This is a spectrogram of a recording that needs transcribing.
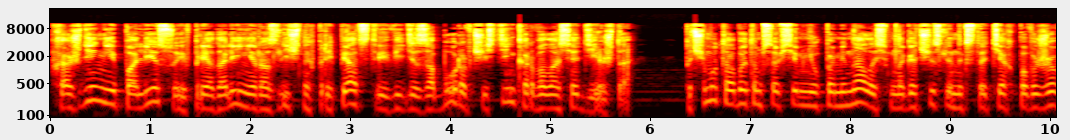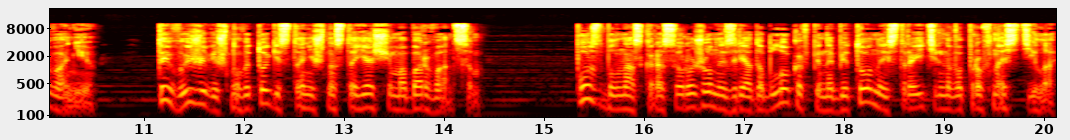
В хождении по лесу и в преодолении различных препятствий в виде заборов частенько рвалась одежда. Почему-то об этом совсем не упоминалось в многочисленных статьях по выживанию. Ты выживешь, но в итоге станешь настоящим оборванцем – Пост был наскоро сооружен из ряда блоков пенобетона и строительного профнастила,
